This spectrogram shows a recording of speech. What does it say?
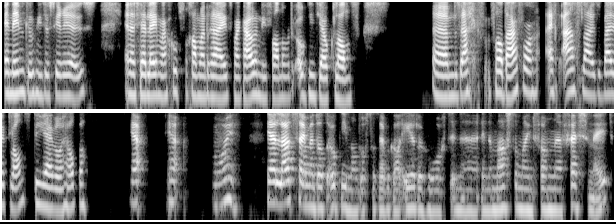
En neem ik ook niet zo serieus. En als jij alleen maar een groepsprogramma draait, maar ik hou er niet van, dan word ik ook niet jouw klant. Um, dus eigenlijk vooral daarvoor, echt aansluiten bij de klant die jij wil helpen. Ja, ja, mooi. Ja, laatst zei me dat ook iemand, of dat heb ik al eerder gehoord in, uh, in de mastermind van uh, Fascinate.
